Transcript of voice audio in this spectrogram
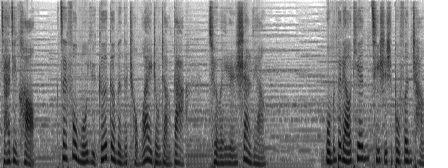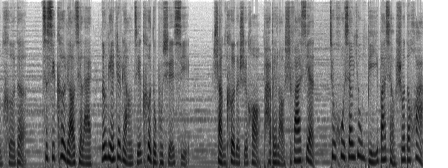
家境好，在父母与哥哥们的宠爱中长大，却为人善良。我们的聊天其实是不分场合的，自习课聊起来能连着两节课都不学习，上课的时候怕被老师发现，就互相用笔把想说的话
